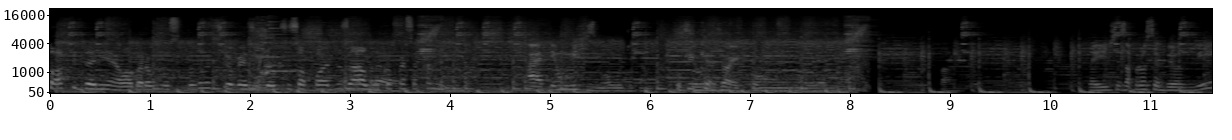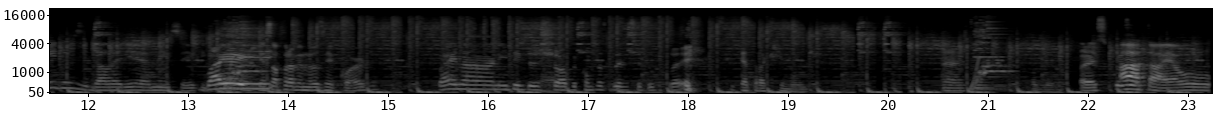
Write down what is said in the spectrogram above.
top, Daniel. Agora você, toda vez que jogar esse jogo, você só pode usar a Luca com essa camisa. Ah, tem um Mix Mode também. O que que é? Joy-Con. Daí é só pra você ver os vídeos, galeria, eu nem sei o que Vai que é. aí. Que É só pra ver meus recordes. Vai na Nintendo Shop e compra tudo DLC tudo pra ele. O que é Traction Mode? É, parece coisa. Ah, tá, é o.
